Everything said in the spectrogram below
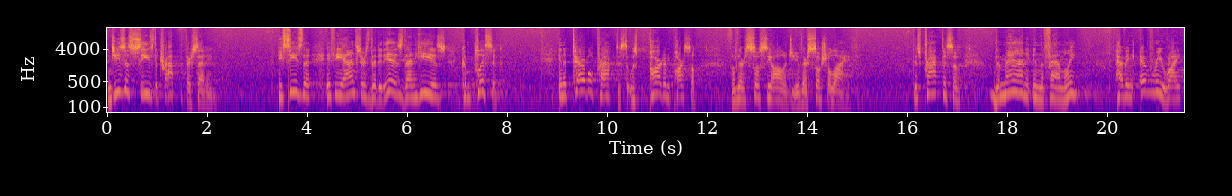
And Jesus sees the trap that they're setting. He sees that if he answers that it is, then he is complicit in a terrible practice that was part and parcel of their sociology, of their social life. This practice of the man in the family having every right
